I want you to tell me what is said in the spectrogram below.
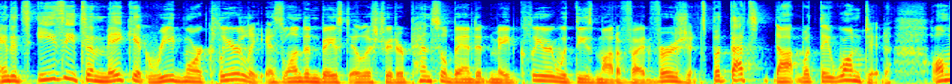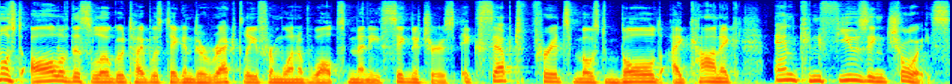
And it's easy to make it read more clearly, as London-based illustrator Pencil Bandit made clear with these modified versions, but that's not what they wanted. Almost all of this logo type was taken directly from one of Walt's many signatures, except for its most bold, iconic, and confusing choice.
